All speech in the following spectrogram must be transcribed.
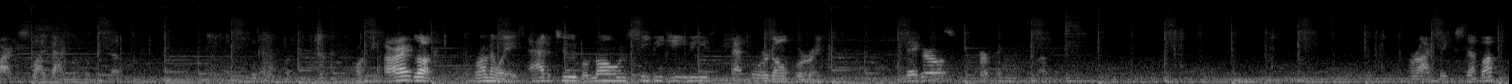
Yep. All right, slide back a little bit though. For. All right, look, Runaways, Attitude, Ramones, CBGBs, that's what we're going for right now. Okay, girls? Perfect. All right, take a step up. Up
